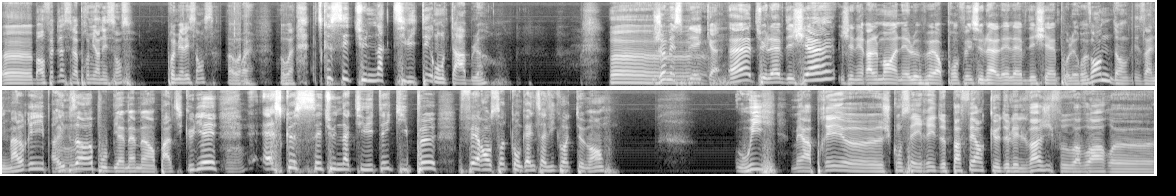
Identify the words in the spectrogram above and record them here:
Euh, bah, en fait, là, c'est la première naissance. Première naissance Ah ouais. Ouais. Ouais. Est-ce que c'est une activité rentable Euh, Je m'explique. Hein, tu élèves des chiens. Généralement, un éleveur professionnel élève des chiens pour les revendre dans des animaleries, par Mhm. exemple, ou bien même en particulier. Mhm. Est-ce que c'est une activité qui peut faire en sorte qu'on gagne sa vie correctement? Oui, mais après, euh, je conseillerais de ne pas faire que de l'élevage. Il faut avoir euh,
